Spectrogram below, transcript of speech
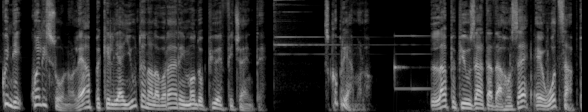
Quindi, quali sono le app che li aiutano a lavorare in modo più efficiente? Scopriamolo. L'app più usata da José è WhatsApp.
